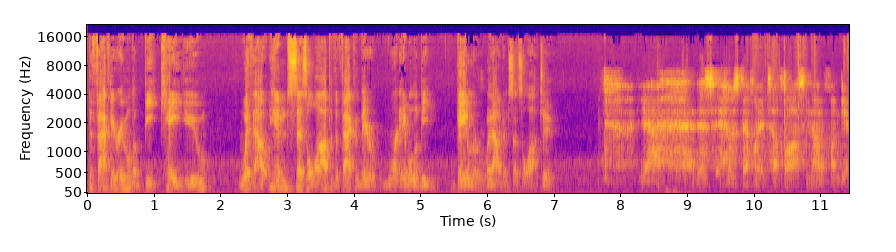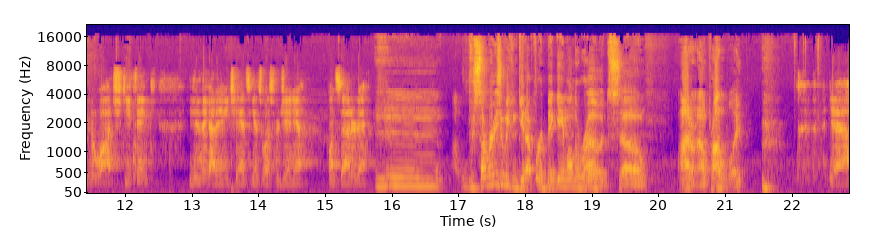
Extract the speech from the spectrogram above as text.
the fact they were able to beat KU without him says a lot. But the fact that they weren't able to beat Baylor without him says a lot too. Yeah, it was definitely a tough loss and not a fun game to watch. Do you think you think they got any chance against West Virginia on Saturday? Mm-hmm. For some reason, we can get up for a big game on the road. So I don't know. Probably. Yeah,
